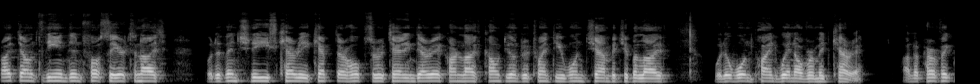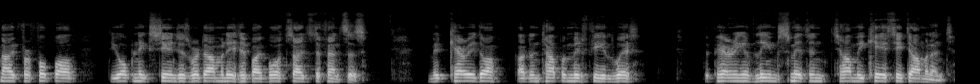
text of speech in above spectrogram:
Right down to the end in Fossa here tonight, but eventually East Kerry kept their hopes of retaining their Acorn Life County Under 21 Championship alive with a one point win over Mid Kerry. On a perfect night for football, the opening exchanges were dominated by both sides' defences. Mid Kerry, though, got on top of midfield with the pairing of Liam Smith and Tommy Casey dominant.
